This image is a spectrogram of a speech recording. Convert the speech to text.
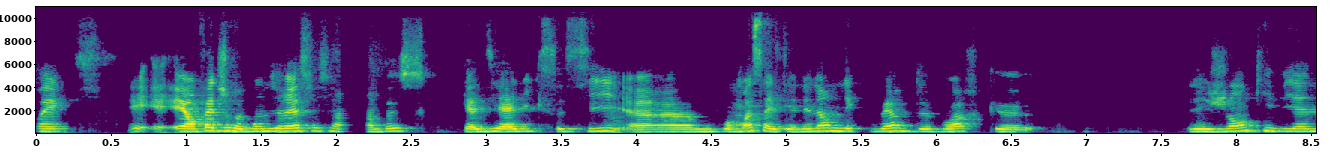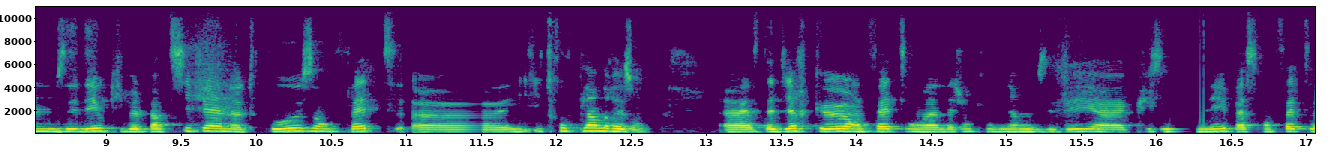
Oui, et, en fait, je rebondirais sur un peu ce qu'a dit Alix aussi. Euh, pour moi, ça a été une énorme découverte de voir que les gens qui viennent nous aider ou qui veulent participer à notre cause, en fait, euh, ils trouvent plein de raisons. Euh, c'est-à-dire qu'en en fait, on a des gens qui vont venir nous aider à cuisiner parce qu'en fait,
